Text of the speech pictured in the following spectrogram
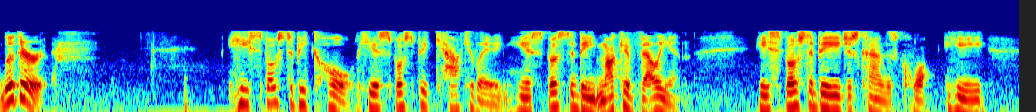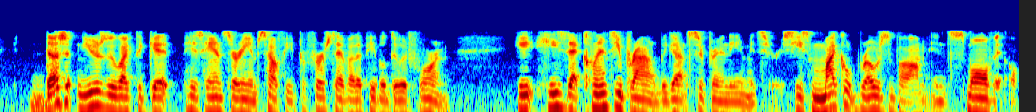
Luthor, he's supposed to be cold. He is supposed to be calculating. He is supposed to be Machiavellian. He's supposed to be just kind of this. Qu- he doesn't usually like to get his hands dirty himself. He prefers to have other people do it for him. He he's that Clancy Brown we got in Superman the Animated Series. He's Michael Rosenbaum in Smallville,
